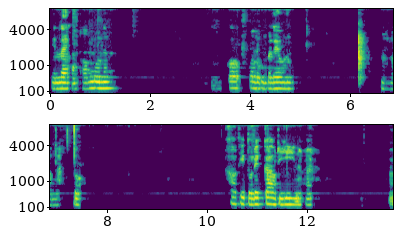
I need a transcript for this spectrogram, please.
เห็นแรงของท้องดูนะก็ก็ลงไปเร็วนอะอะเรามาดูเข้าที่ตัวเลขเก้าดีนะคะอะ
